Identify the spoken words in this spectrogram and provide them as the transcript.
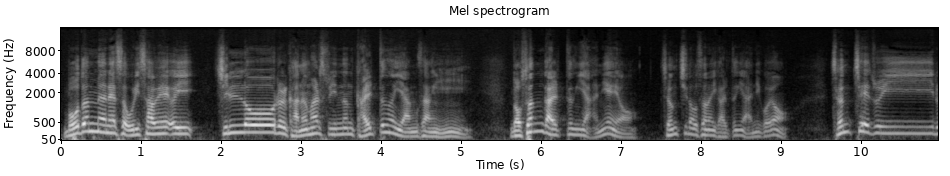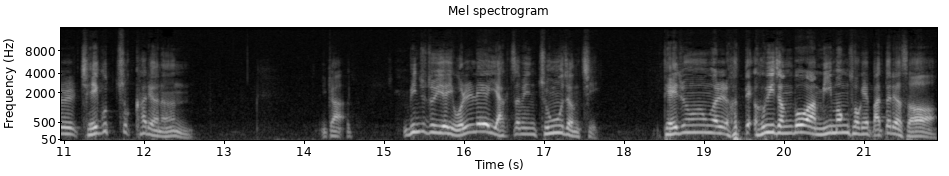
모든 면에서 우리 사회의 진로를 가늠할 수 있는 갈등의 양상이 노선 갈등이 아니에요. 정치 노선의 갈등이 아니고요. 전체주의를 재구축하려는 그러니까 민주주의의 원래의 약점인 중우 정치, 대중을 헛되, 허위 정보와 미몽 속에 빠뜨려서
